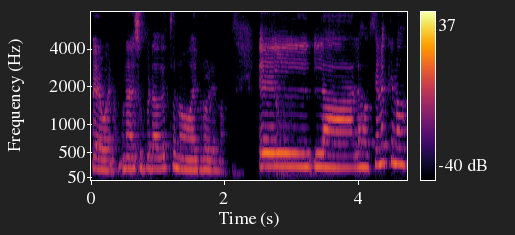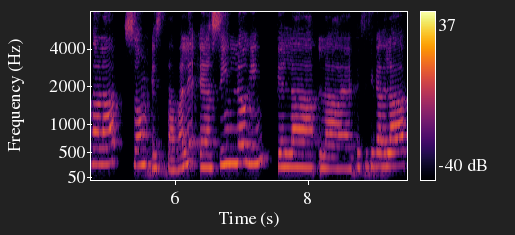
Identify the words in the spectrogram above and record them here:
Pero bueno, una vez superado esto no hay problema. las opciones que nos da la app son estas, ¿vale? Async Login, que es la, específica de la app,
